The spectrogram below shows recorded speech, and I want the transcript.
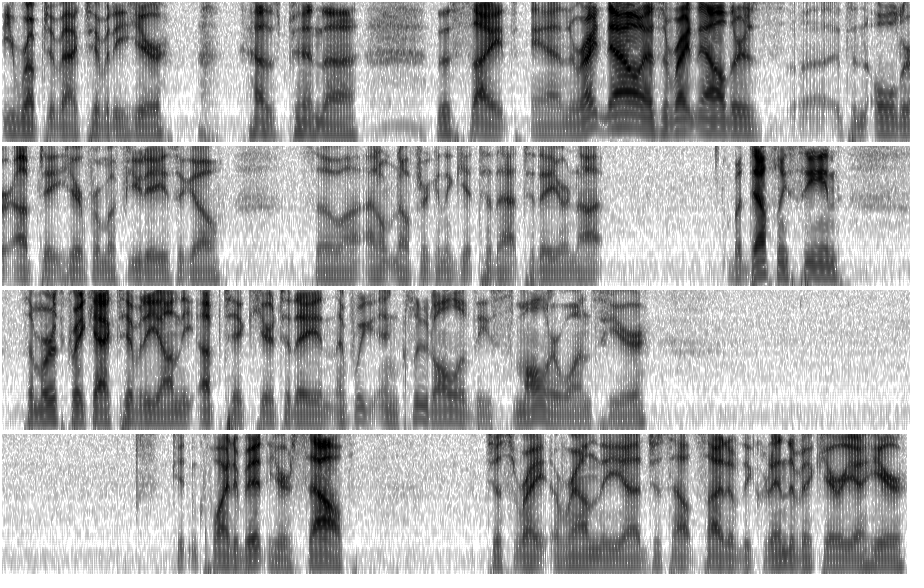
eruptive activity here, has been uh, site. And right now, as of right now, there's uh, it's an older update here from a few days ago, so uh, I don't know if they're going to get to that today or not. But definitely seeing some earthquake activity on the uptick here today, and if we include all of these smaller ones here getting quite a bit here south, just right around the uh, just outside of the Grindavik area here.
